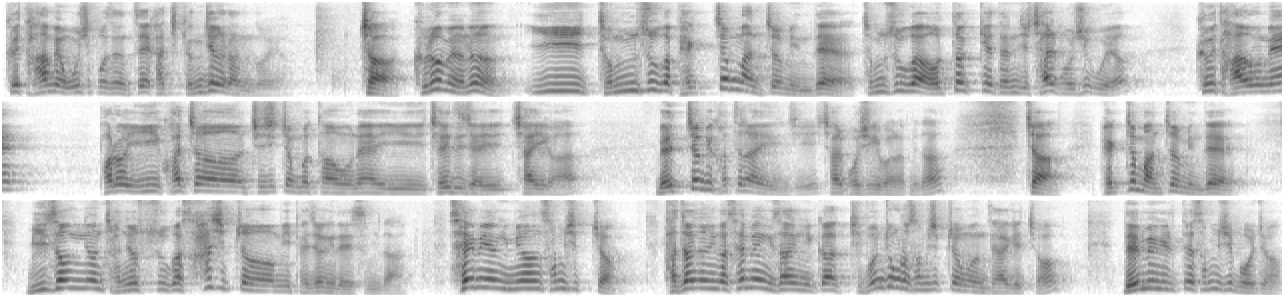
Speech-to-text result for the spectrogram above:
그 다음에 50%에 같이 경쟁을 하는 거예요. 자, 그러면은 이 점수가 100점 만점인데 점수가 어떻게 되는지 잘 보시고요. 그 다음에 바로 이 과천 지식정보타운의 이 제이드 자이가 몇 점이 커트라인인지 잘 보시기 바랍니다. 자, 100점 만점인데 미성년 자녀 수가 40점이 배정이 되어 있습니다. 3명이면 30점. 다자녀니까 3명 이상이니까 기본적으로 30점은 돼야겠죠. 4명일 때 35점.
